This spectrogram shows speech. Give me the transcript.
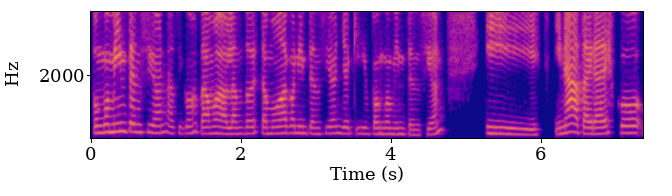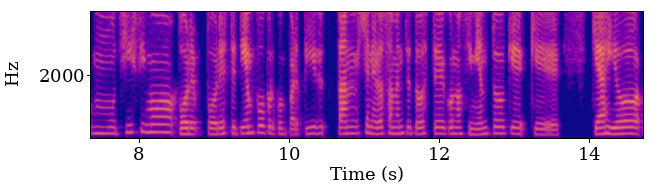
Pongo mi intención, así como estábamos hablando de esta moda con intención, y aquí pongo mi intención. Y, nada, te agradezco muchísimo por, por este tiempo, por compartir tan generosamente todo este conocimiento que, que, que has ido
